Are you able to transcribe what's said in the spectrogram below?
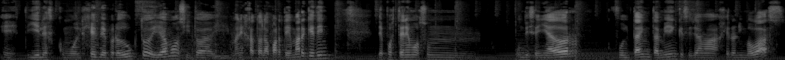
este, y él es como el head de producto, digamos, y, maneja toda la parte de marketing. Después tenemos un, diseñador full time también que se llama Jerónimo Vaz,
